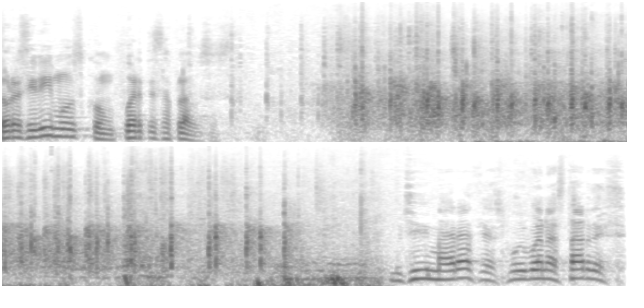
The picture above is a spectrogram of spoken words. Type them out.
Lo recibimos con fuertes aplausos. Muchísimas gracias. Muy buenas tardes.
